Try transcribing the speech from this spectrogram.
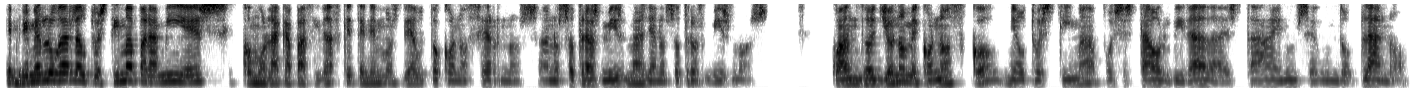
En primer lugar, la autoestima para mí es como la capacidad que tenemos de autoconocernos a nosotras mismas y a nosotros mismos. Cuando yo no me conozco, mi autoestima pues está olvidada, está en un segundo plano.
